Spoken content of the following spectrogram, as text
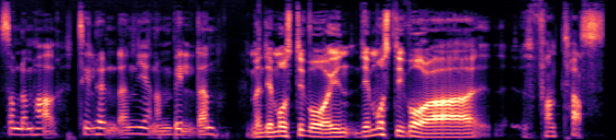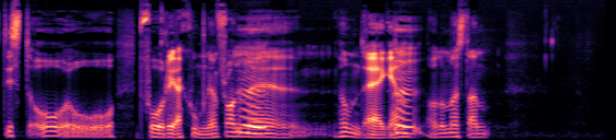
som de har till hunden genom bilden. Men det måste ju vara, det måste vara fantastiskt att få reaktionen från Mm. eh, hundägaren Mm. och de nästan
